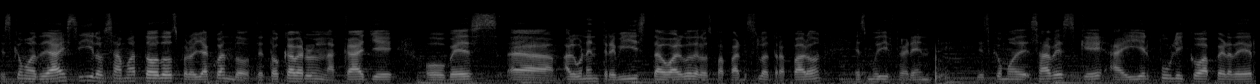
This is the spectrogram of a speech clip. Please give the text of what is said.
es como de, ay, sí, los amo a todos, pero ya cuando te toca verlo en la calle o ves uh, alguna entrevista o algo de los si lo atraparon, es muy diferente. Y es como de, sabes que ahí el público va a perder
